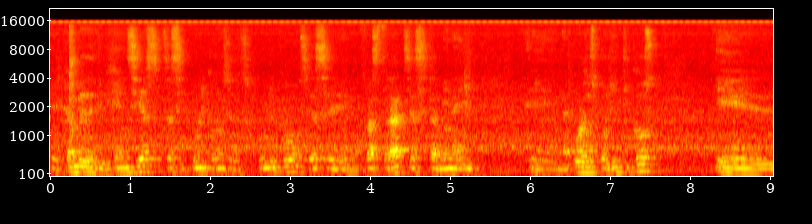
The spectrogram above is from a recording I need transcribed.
el cambio de dirigencias, se hace público, no se hace público, se hace fast track, se hace también ahí eh, en acuerdos políticos. El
